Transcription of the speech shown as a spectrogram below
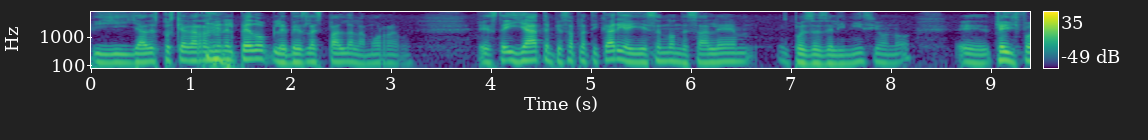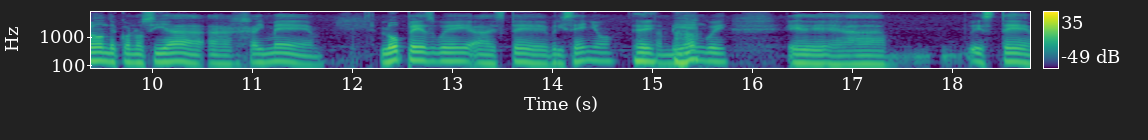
Y ya después que agarras bien el pedo, le ves la espalda a la morra, güey. Este, y ya te empieza a platicar y ahí es en donde sale, pues desde el inicio, ¿no? Eh, que fue donde conocí a, a Jaime López, güey, a este Briseño también, güey. Eh, a este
